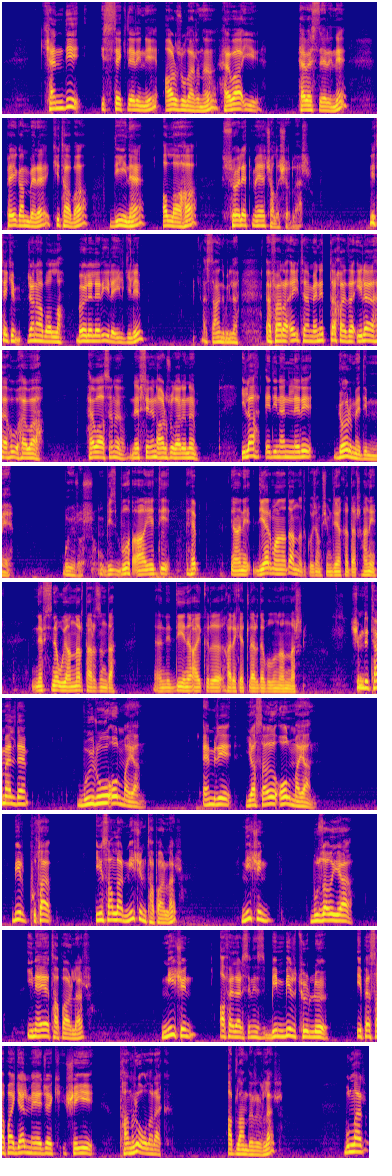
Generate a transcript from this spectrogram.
kendi isteklerini, arzularını, hevai heveslerini peygambere, kitaba, dine, Allah'a söyletmeye çalışırlar. Nitekim Cenab-ı Allah böyleleriyle ilgili Estağfirullah. Efera eyte men ittehaza ilahehu heva. Hevasını, nefsinin arzularını ilah edinenleri görmedim mi? buyurur. Biz bu ayeti hep yani diğer manada anladık hocam şimdiye kadar. Hani nefsine uyanlar tarzında. Yani dine aykırı hareketlerde bulunanlar. Şimdi temelde buyruğu olmayan, emri yasağı olmayan bir puta insanlar niçin taparlar? Niçin buzağıya, ineğe taparlar? Niçin affedersiniz bin bir türlü ipe sapa gelmeyecek şeyi tanrı olarak adlandırırlar? Bunlar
